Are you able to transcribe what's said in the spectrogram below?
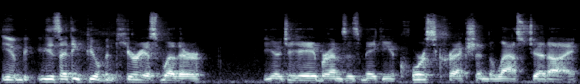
you know, because I think people have been curious whether you know J.J. Abrams is making a course correction to Last Jedi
